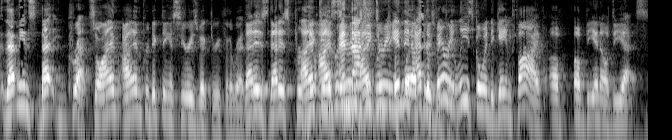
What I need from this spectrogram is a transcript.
come that means that correct. So I'm I am predicting a series victory for the Reds. That this is year. that is I'm- predicting I'm a series predicting- victory, and then at the very victory. least going to Game Five of of the NLDS.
